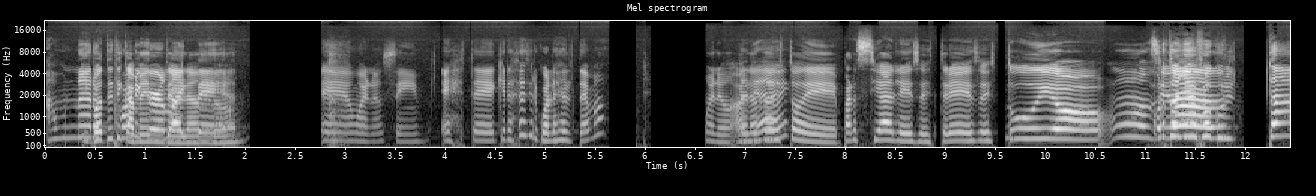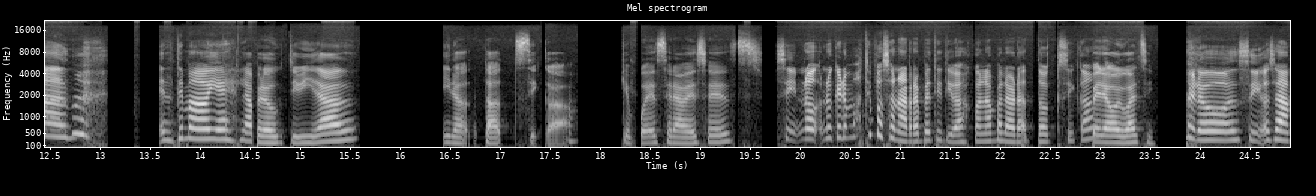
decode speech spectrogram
I'm not Hipotéticamente a party girl like hablando. that. Eh, bueno, sí. Este, ¿quieres decir cuál es el tema? Bueno, ¿Del hablando de esto de parciales, estrés, estudio, Cuarto año de facultad. El tema de hoy es la productividad y lo tóxico que puede ser a veces, Sí, no, no queremos tipo sonar repetitivas con la palabra tóxica, pero, pero igual sí. sí, o sea,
